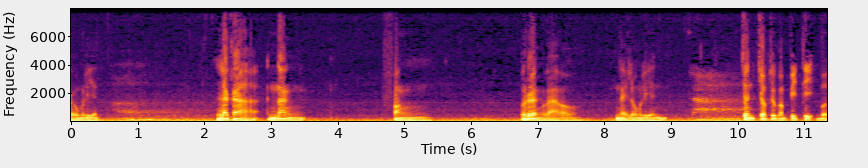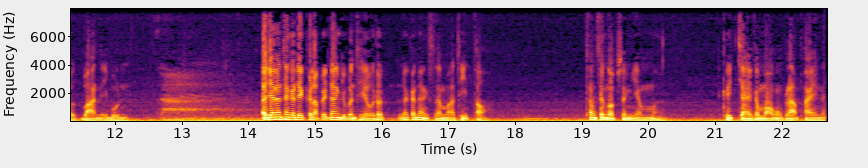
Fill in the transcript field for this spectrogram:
โรงเรียน แล้วก็นั่งฟังเรื่องราวในโรงเรียน จนจบด้วยความปิติเบิกบานในบุญ ลังจากนั้นท่านก็เด็กกลับไปนั่งอยู่บนเทวรถ แล้วก็นั่งสมาธิต่อ ท่านสงบสงี่ยมมากคือใจก็มององค์พระภายใน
